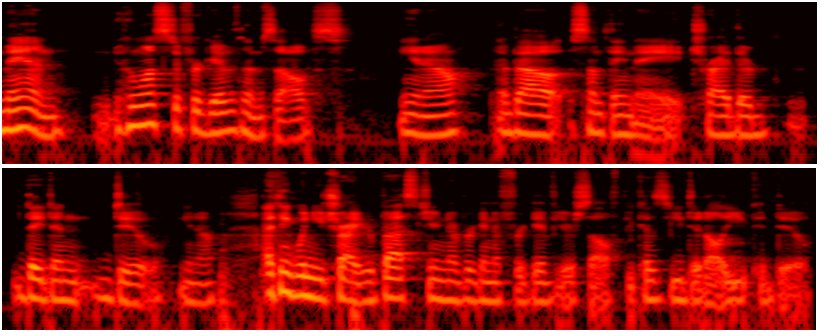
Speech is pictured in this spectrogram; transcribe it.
man who wants to forgive themselves you know about something they tried their they didn't do you know i think when you try your best you're never going to forgive yourself because you did all you could do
